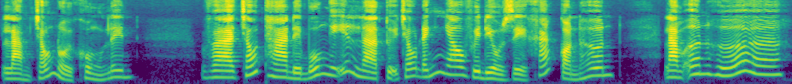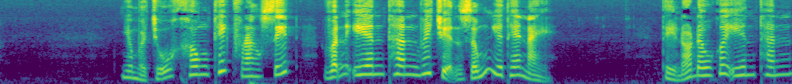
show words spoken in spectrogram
làm cháu nổi khùng lên. Và cháu thà để bố nghĩ là tụi cháu đánh nhau vì điều gì khác còn hơn. Làm ơn hứa... Nhưng mà chú không thích Francis vẫn yên thân với chuyện giống như thế này. Thì nó đâu có yên thân.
